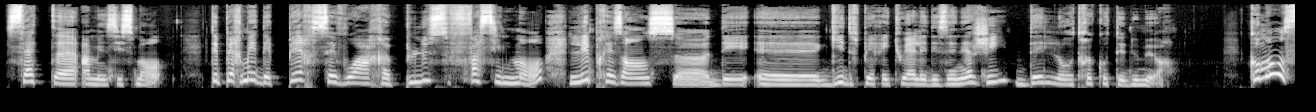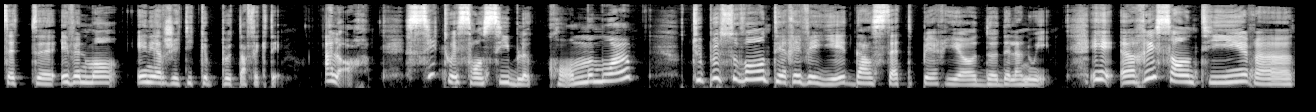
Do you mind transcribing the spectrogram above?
Cet euh, amincissement te permet de percevoir plus facilement les présences euh, des euh, guides spirituels et des énergies de l'autre côté du mur. Comment cet événement énergétique peut t'affecter? Alors, si tu es sensible comme moi, tu peux souvent te réveiller dans cette période de la nuit et ressentir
